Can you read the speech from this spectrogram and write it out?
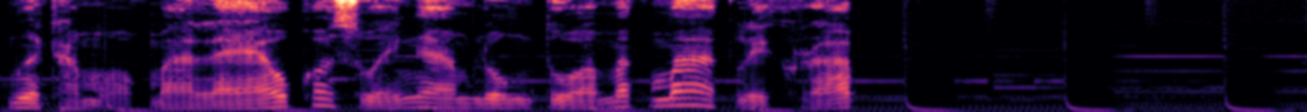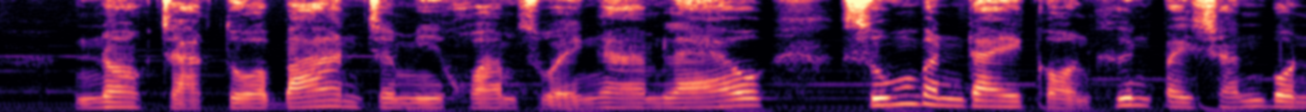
เมื่อทำออกมาแล้วก็สวยงามลงตัวมาก ๆ เลยครับ นอกจากตัวบ้านจะมีความสวยงามแล้ว ซุ้มบันไดก่อนขึ้นไปชั้นบน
